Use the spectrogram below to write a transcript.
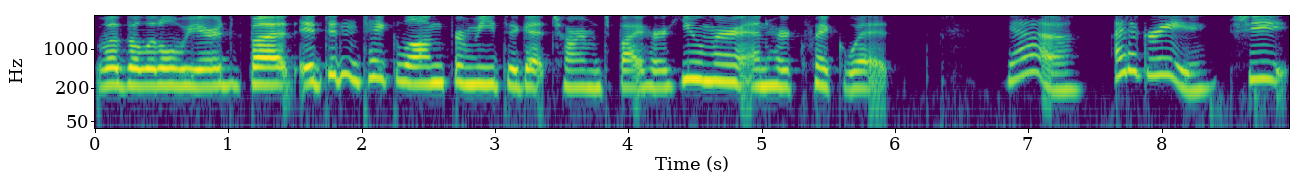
was a little weird, but it didn't take long for me to get charmed by her humor and her quick wit. Yeah, I'd agree. She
